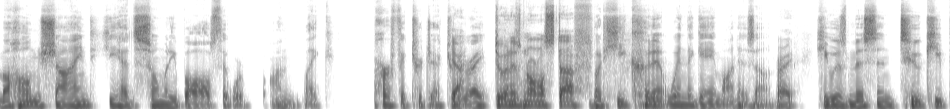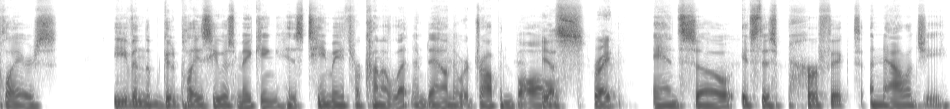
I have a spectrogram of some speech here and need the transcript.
Mahomes shined. He had so many balls that were on like perfect trajectory, Yeah. right? Doing his normal stuff. But he couldn't win the game on his own. Right. He was missing two key players. Even the good plays he was making, his teammates were kind of letting him down. They were dropping balls. Yes, right. And so it's this perfect analogy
